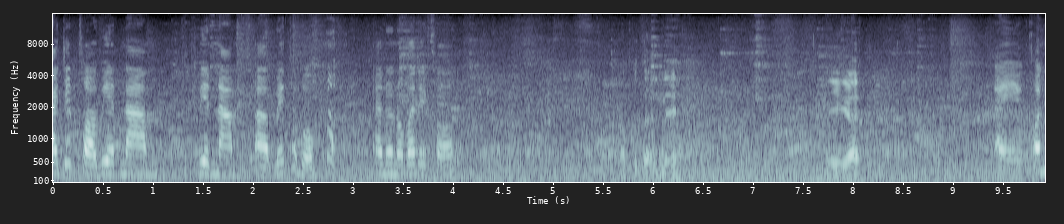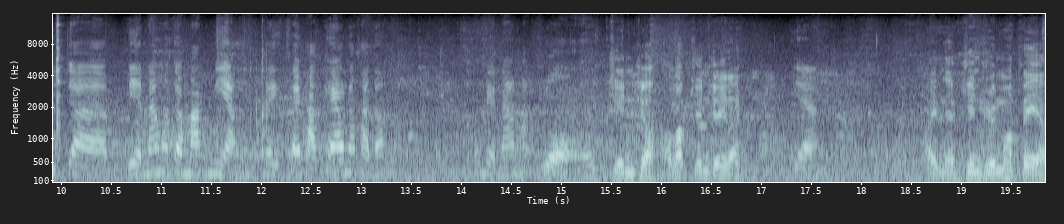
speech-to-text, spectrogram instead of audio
I just call Vietnam Vietnam uh, vegetable I don't know what they call I'll put that in there. There you go. ไอ้คนจะเวียดนามเขาจะมักเมียงในใส่ผักแพ้วเนาะค่ะเนาะคนเวียดนามมัก Lot of ginger. I love ginger, you know. yeah I even have ginger in my beer.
